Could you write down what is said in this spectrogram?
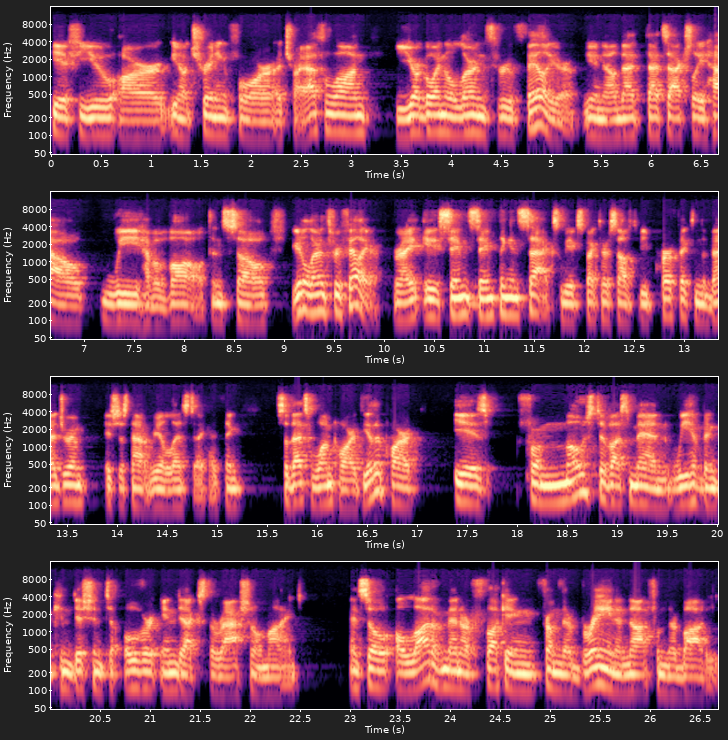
if you are, you know, training for a triathlon, you're going to learn through failure. You know that that's actually how we have evolved, and so you're going to learn through failure, right? Eh, same same thing in sex. We expect ourselves to be perfect in the bedroom. It's just not realistic. I think so. That's one part. The other part is for most of us men, we have been conditioned to over index the rational mind. And so a lot of men are fucking from their brain and not from their body,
